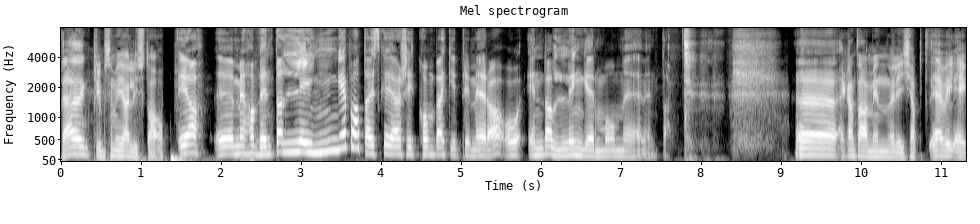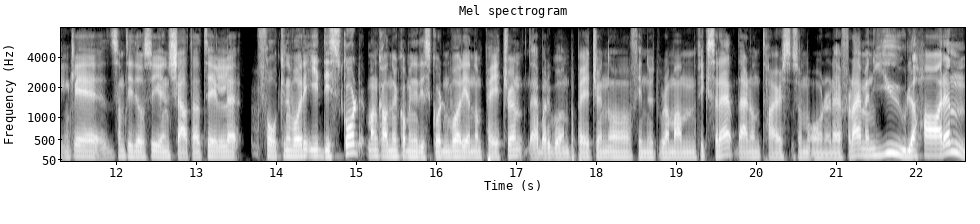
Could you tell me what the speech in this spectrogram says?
Det er en klubb som vi har lyst til å ha opp. Ja, eh, vi har venta lenge på at de skal gjøre sitt comeback i Primera, og enda lenger må vi vente. Eh, jeg kan ta min veldig kjapt. Jeg vil egentlig samtidig også gi en shout-out til folkene våre i Discord. Man kan jo komme inn i discorden vår gjennom Patron. Det er bare å gå inn på Patron og finne ut hvordan man fikser det. Det er noen tires som ordner det for deg. Men juleharen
